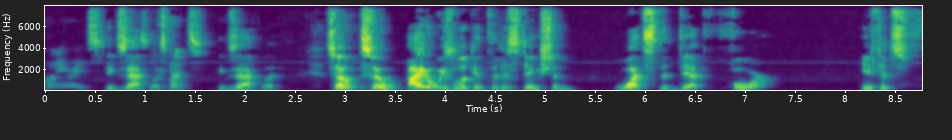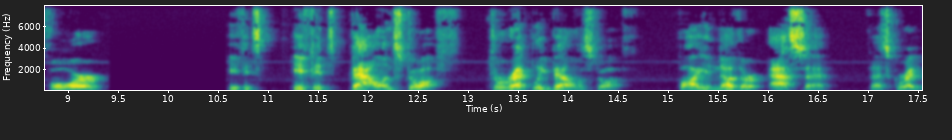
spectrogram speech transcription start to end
money. Right. It's, it's an Exactly. expense. Exactly. So, so I always look at the distinction. What's the debt for? If it's for, if it's if it's balanced off, directly balanced off by another asset, that's great.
